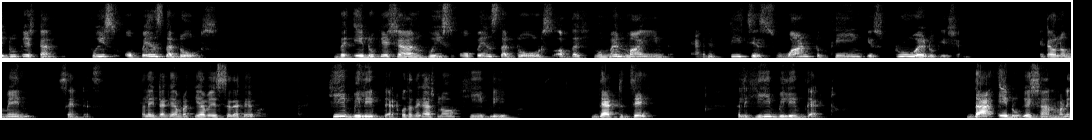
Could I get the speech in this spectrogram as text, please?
education which opens the doors the education which opens the doors of the human mind and teaches one to think is true education. এটা হলো মেন সেন্টেন্স তাহলে এটাকে আমরা কীভাবে এসছে দেখে? হি বিলিভ দ্যাট কোথা থেকে আসলো? হি বিলিভ দ্যাট যে, তাহলে he believe that the education মানে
